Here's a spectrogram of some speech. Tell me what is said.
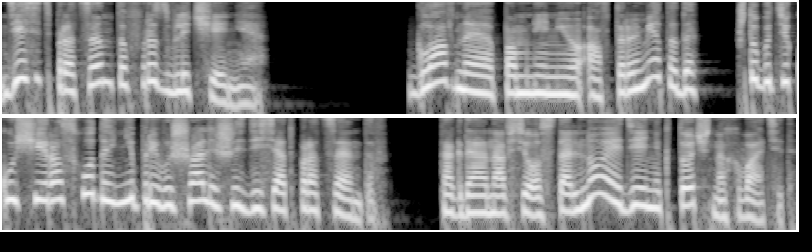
10% развлечения. Главное, по мнению автора метода, чтобы текущие расходы не превышали 60%. Тогда на все остальное денег точно хватит.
